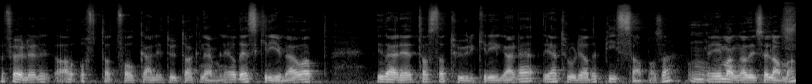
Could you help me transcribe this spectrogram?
Jeg føler ofte at folk er litt utakknemlige. Og det skriver jeg jo at de der tastaturkrigerne Jeg tror de hadde pissa på seg i mange av disse landa.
